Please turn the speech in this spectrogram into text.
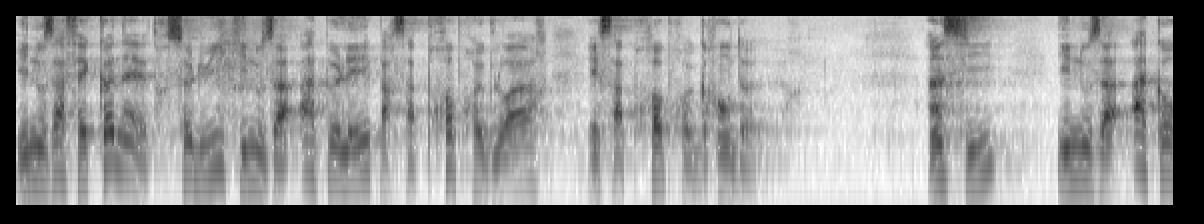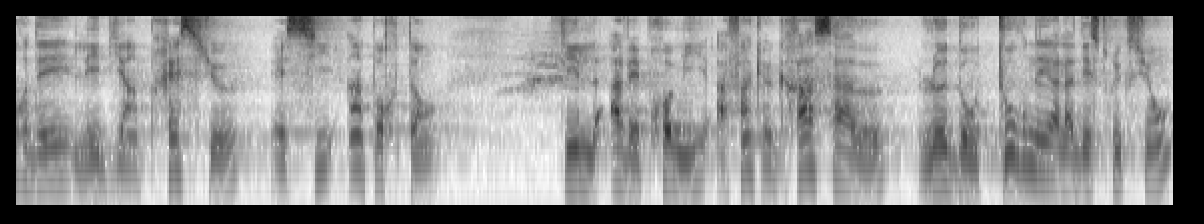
Il nous a fait connaître celui qui nous a appelés par sa propre gloire et sa propre grandeur. Ainsi, il nous a accordé les biens précieux et si importants qu'il avait promis afin que grâce à eux, le dos tourné à la destruction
